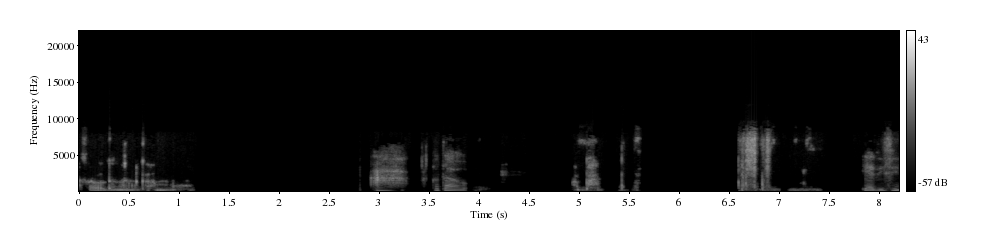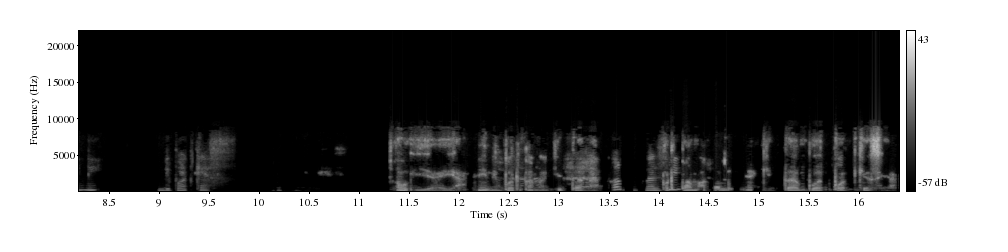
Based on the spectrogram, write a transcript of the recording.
asal dengan kamu. Ah, aku tahu. Apa? Ya di sini, di podcast. Oh iya iya, ini pertama kita, sih? pertama kalinya kita buat podcast ya.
